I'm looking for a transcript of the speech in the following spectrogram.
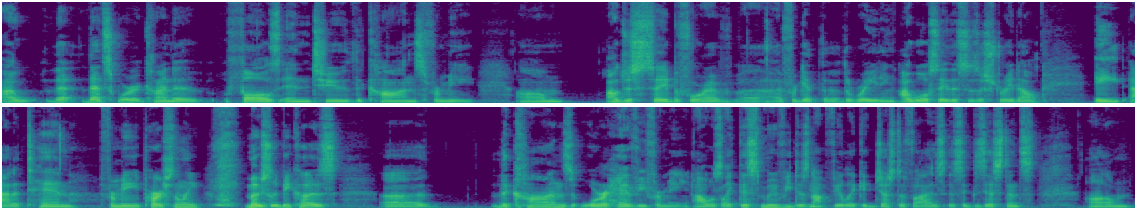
I that that's where it kind of falls into the cons for me. Um, I'll just say before I, uh, I forget the, the rating, I will say this is a straight out 8 out of 10 for me personally, mostly because uh, the cons were heavy for me. I was like, this movie does not feel like it justifies its existence. Um,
